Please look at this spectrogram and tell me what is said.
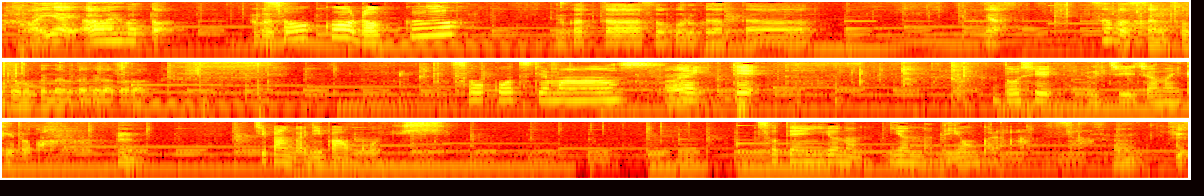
早い。ああよかった。よかった。走行 6? よかった走行6だった。いやサバスさんが走行6になるだけだから。走行つけます。はい。はい、でどうしうちじゃないけど。うん。1番が2番を攻撃素点4なん4なんで4から。39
